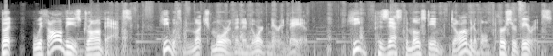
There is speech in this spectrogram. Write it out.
But with all these drawbacks, he was much more than an ordinary man. He possessed the most indomitable perseverance.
